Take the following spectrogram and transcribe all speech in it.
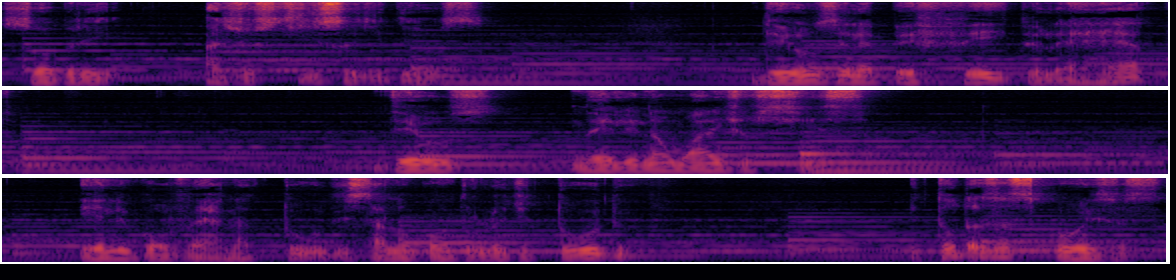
sobre a justiça de Deus Deus, ele é perfeito, ele é reto. Deus, nele não há injustiça. Ele governa tudo, está no controle de tudo. E todas as coisas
